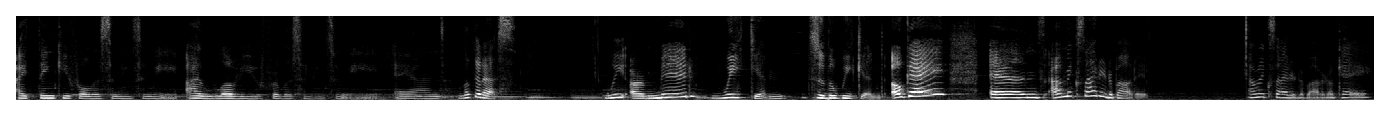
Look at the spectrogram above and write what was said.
I thank you for listening to me. I love you for listening to me. And look at us. We are mid weekend to the weekend, okay? And I'm excited about it. I'm excited about it, okay?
